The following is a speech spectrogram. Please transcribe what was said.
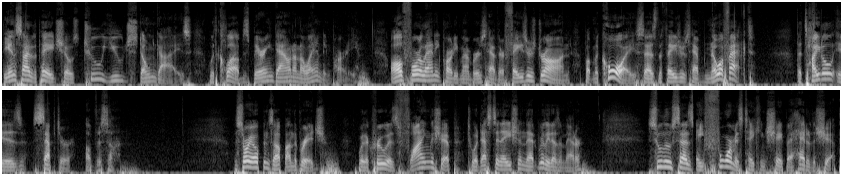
The inside of the page shows two huge stone guys with clubs bearing down on a landing party. All four landing party members have their phasers drawn, but McCoy says the phasers have no effect. The title is Scepter of the Sun. The story opens up on the bridge, where the crew is flying the ship to a destination that really doesn't matter. Sulu says a form is taking shape ahead of the ship,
